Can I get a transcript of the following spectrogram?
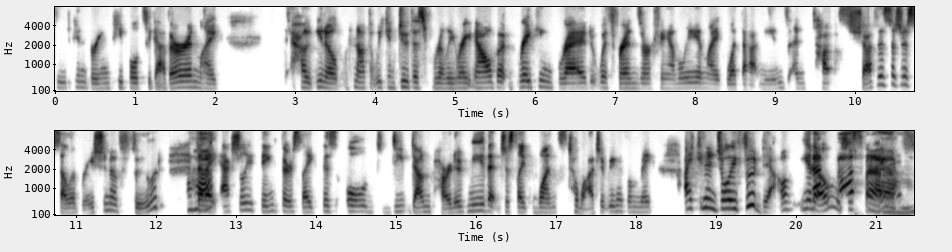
food can bring people together and like how you know not that we can do this really right now but breaking bread with friends or family and like what that means and top chef is such a celebration of food uh-huh. that i actually think there's like this old deep down part of me that just like wants to watch it because i'm like i can enjoy food now you know which awesome. is fun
